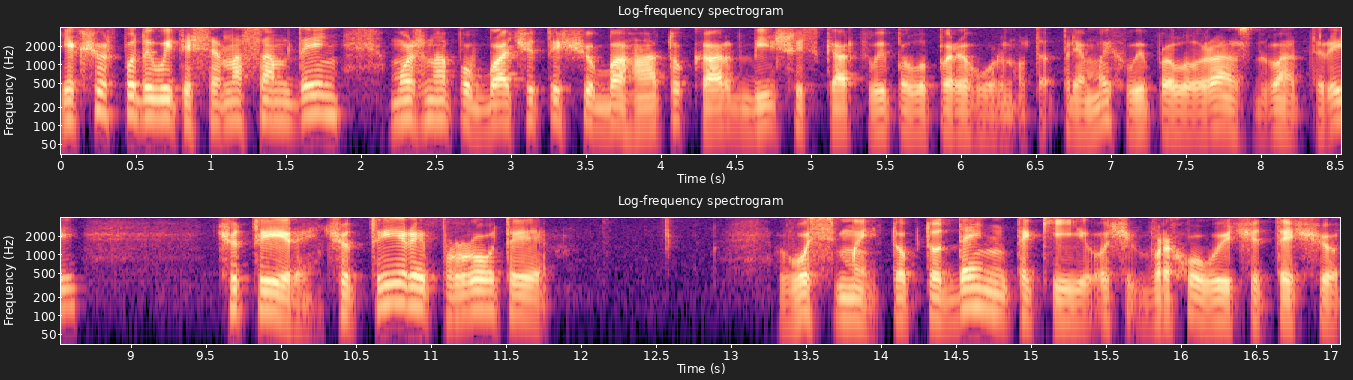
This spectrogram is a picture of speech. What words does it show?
Якщо ж подивитися на сам день, можна побачити, що багато карт, більшість карт випало перегорнута. Прямих випало раз, два, три, чотири. Чотири проти восьми. Тобто день такий, враховуючи те, що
